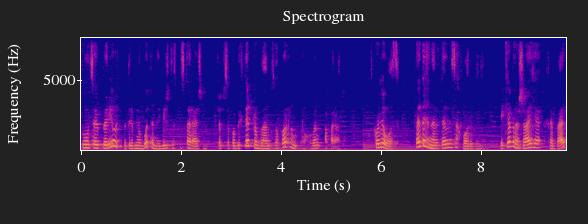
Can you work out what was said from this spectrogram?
Тому в цей період потрібно бути найбільш спостережним, щоб запобігти проблем з опорним руховим апаратом. Сколіоз це дегенеративне захворювання, яке вражає хребет,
